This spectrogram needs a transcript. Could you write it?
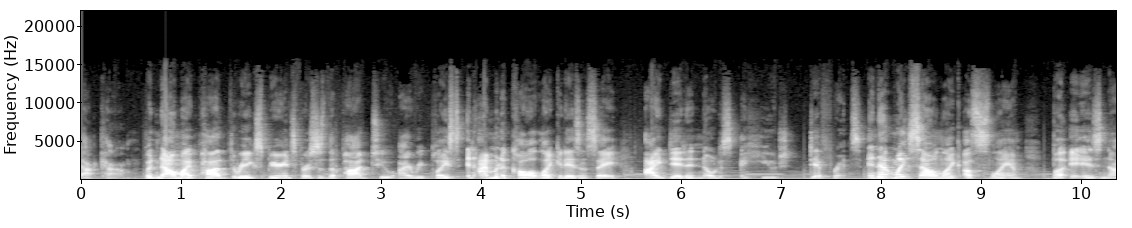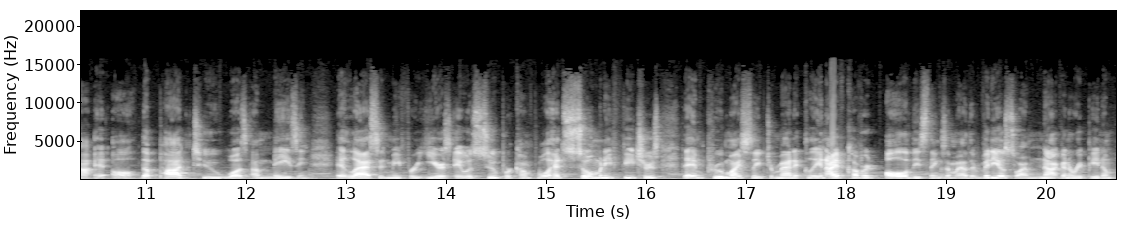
MVMIsleep.com. But now my Pod 3 experience versus the Pod 2 I replaced, and I'm gonna call it like it is and say, I didn't notice a huge difference. And that might sound like a slam, but it is not at all. The Pod 2 was amazing. It lasted me for years. It was super comfortable. It had so many features that improved my sleep dramatically. And I've covered all of these things in my other videos, so I'm not gonna repeat them.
